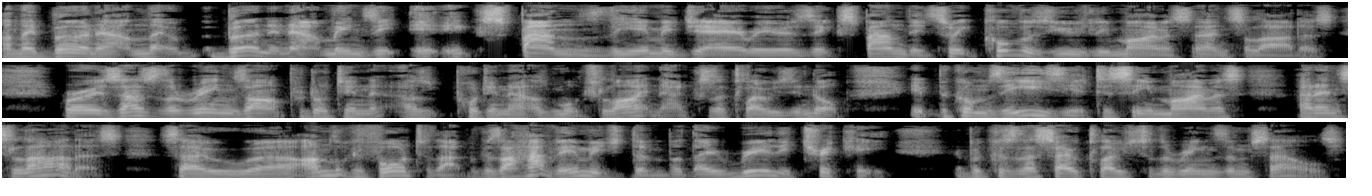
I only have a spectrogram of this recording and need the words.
and they burn out and burning out means it, it, expands. The image area is expanded. So it covers usually and Enceladus. Whereas as the rings aren't putting, as, putting out as much light now because they're closing up, it becomes easier to see Mimas and Enceladus. So uh, I'm looking forward to that because I have imaged them, but they're really tricky because they're so close to the rings themselves.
